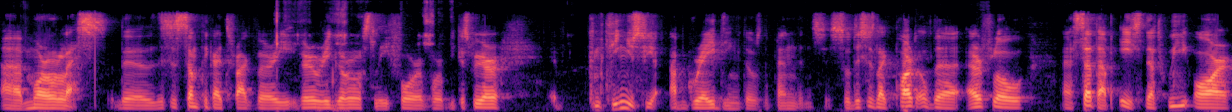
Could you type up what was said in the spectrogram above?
uh, more or less. The, this is something I track very, very rigorously for, for because we are continuously upgrading those dependencies. So this is like part of the Airflow uh, setup is that we are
